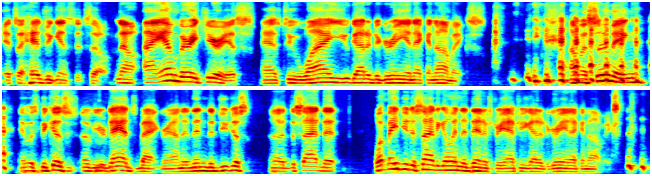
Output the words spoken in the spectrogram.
it's a hedge against itself. Now, I am very curious as to why you got a degree in economics. I'm assuming it was because of your dad's background. And then did you just uh, decide that? What made you decide to go into dentistry after you got a degree in economics?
